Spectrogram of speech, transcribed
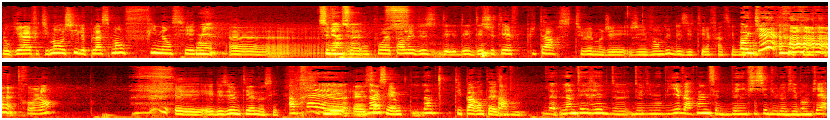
Donc il y a effectivement aussi le placement financier. Oui. Euh, c'est bien sûr. On, pourrait parler des, des, ETF e plus tard si tu veux. Moi j'ai vendu des ETF assez longtemps. Ok, trop bien. Et, des EMTN aussi. Après, Mais euh, ça c'est un petit parenthèse. Pardon. L'intérêt de, de l'immobilier par contre c'est de bénéficier du levier bancaire.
